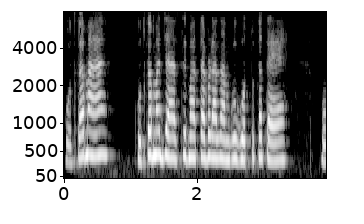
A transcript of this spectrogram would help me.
ಕೂತ್ಕಮ್ಮ ಕೂತ್ಕಮ್ಮ ಜಾಸ್ತಿ ಮಾತಾಡ ನನಗೂ ಗೊತ್ತು ಕತೆ. ಓ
